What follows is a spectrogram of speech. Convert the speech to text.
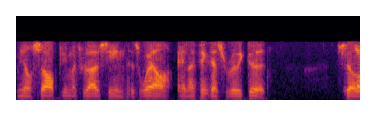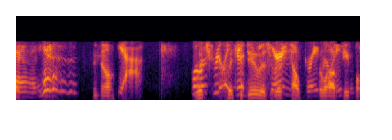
you know, saw pretty much what I've seen as well, and I think that's really good. So Yay. you know, yeah. Well, Which- it's really what you good do to is really help great a lot of people.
